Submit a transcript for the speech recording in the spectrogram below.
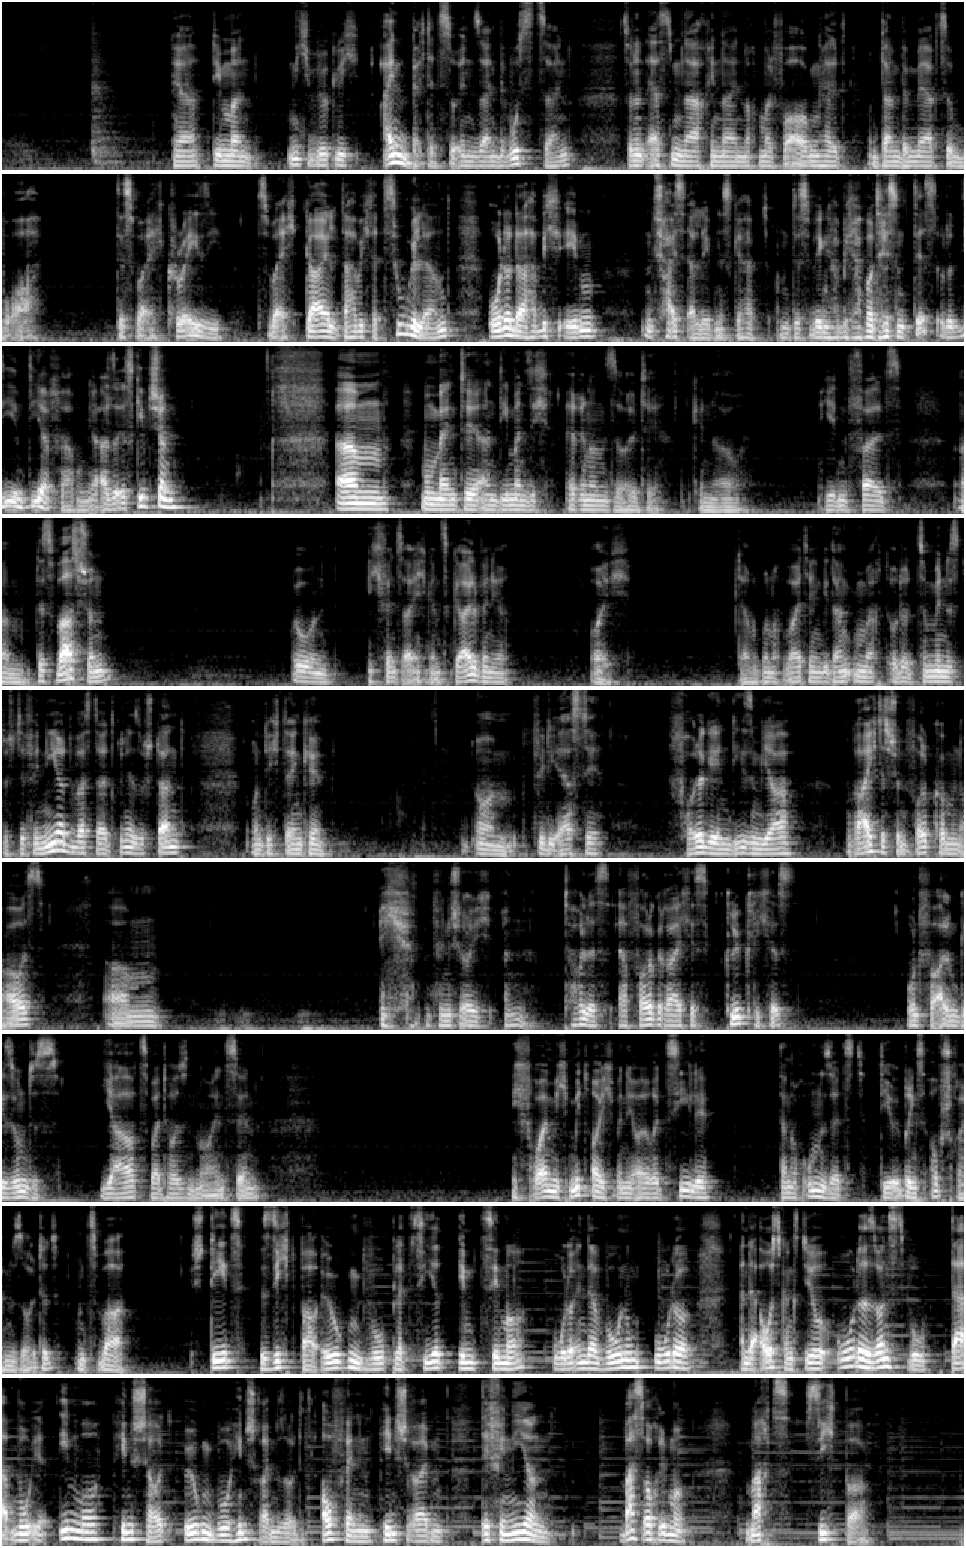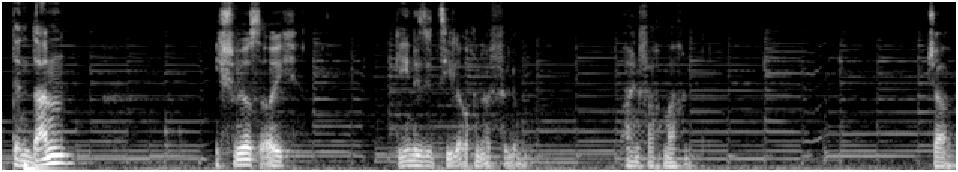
ja, die man nicht wirklich einbettet so in sein Bewusstsein, sondern erst im Nachhinein nochmal vor Augen hält und dann bemerkt so, boah, das war echt crazy, das war echt geil, da habe ich dazugelernt oder da habe ich eben ein Scheißerlebnis gehabt und deswegen habe ich aber das und das oder die und die Erfahrung. Ja. Also es gibt schon ähm, Momente, an die man sich erinnern sollte. Genau. Jedenfalls, ähm, das war's schon. Und ich fände es eigentlich ganz geil, wenn ihr euch darüber noch weiterhin Gedanken macht oder zumindest das definiert, was da drin so stand. Und ich denke, ähm, für die erste Folge in diesem Jahr reicht es schon vollkommen aus. Ähm, ich wünsche euch ein tolles, erfolgreiches, glückliches und vor allem gesundes Jahr 2019. Ich freue mich mit euch, wenn ihr eure Ziele dann auch umsetzt, die ihr übrigens aufschreiben solltet. Und zwar stets sichtbar irgendwo platziert im Zimmer oder in der Wohnung oder an der Ausgangstür oder sonst wo. Da, wo ihr immer hinschaut, irgendwo hinschreiben solltet. Aufhängen, hinschreiben, definieren, was auch immer. Macht's sichtbar. Denn dann, ich schwör's euch, gehen diese Ziele auch in Erfüllung. Einfach machen. Ciao.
